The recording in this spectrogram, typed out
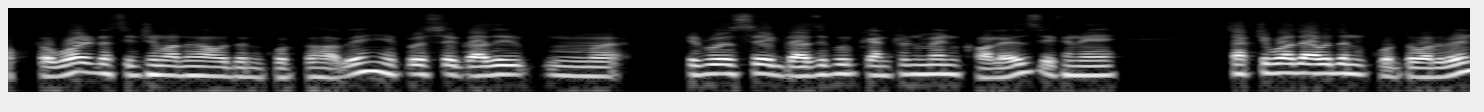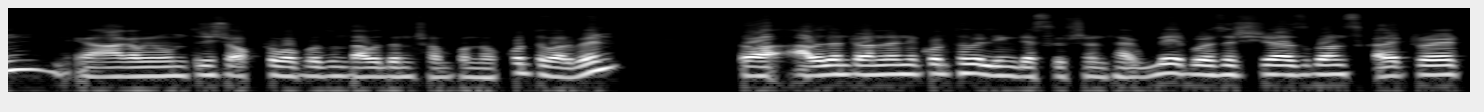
অক্টোবর, এটা চিঠির মাধ্যমে আবেদন করতে হবে। এরপর হচ্ছে গাজী এরপর হচ্ছে গাজীপুর ক্যান্টনমেন্ট কলেজ, এখানে চারটি পদে আবেদন করতে পারবেন। আগামী উনত্রিশ অক্টোবর পর্যন্ত আবেদন সম্পন্ন করতে পারবেন। তো আবেদনটা অনলাইনে করতে হবে লিঙ্ক ডেসক্রিপশনে থাকবে। এরপর হচ্ছে Sirajganj collectorate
